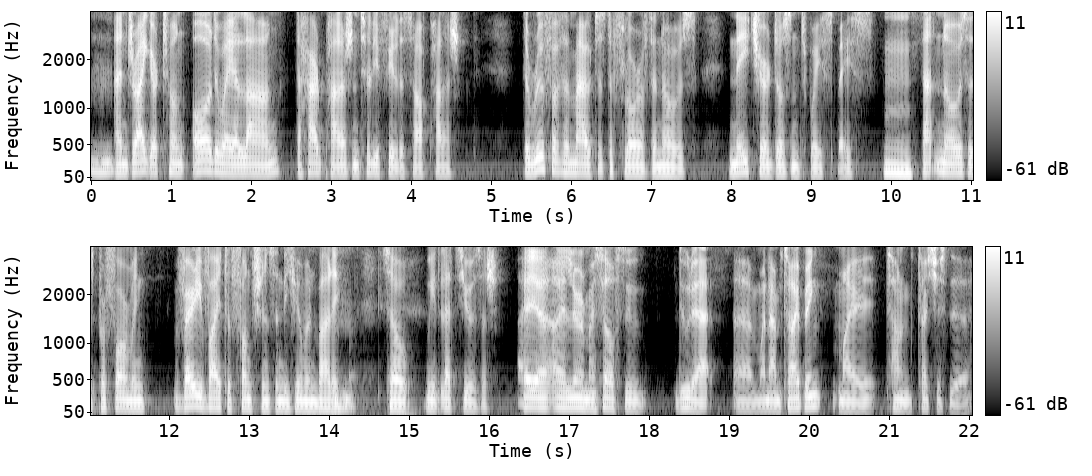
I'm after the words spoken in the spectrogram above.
mm-hmm. and drag your tongue all the way along the hard palate until you feel the soft palate. The roof of the mouth is the floor of the nose. Nature doesn't waste space. Hmm. That nose is performing very vital functions in the human body. Mm-hmm. So we let's use it. I uh, I learned myself to do that um, when I'm typing. My tongue touches the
